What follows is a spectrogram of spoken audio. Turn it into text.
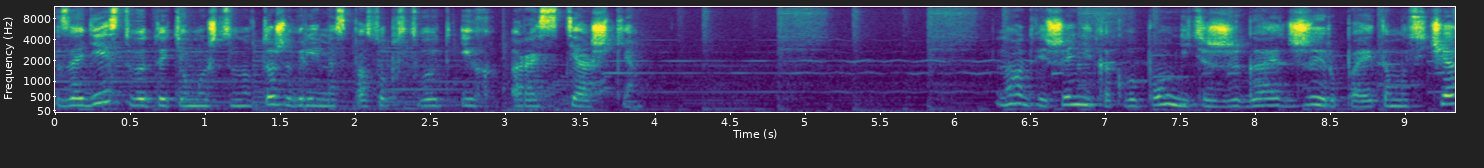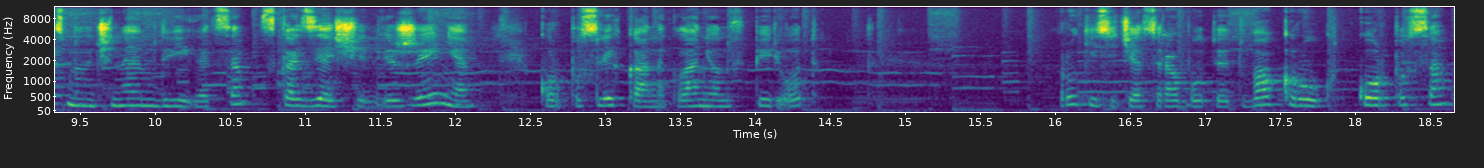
задействуют эти мышцы, но в то же время способствуют их растяжке. Но движение, как вы помните, сжигает жир, поэтому сейчас мы начинаем двигаться. Скользящее движение, корпус слегка наклонен вперед. Руки сейчас работают вокруг корпуса.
